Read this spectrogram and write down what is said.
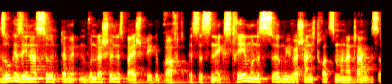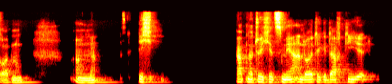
So gesehen hast du damit ein wunderschönes Beispiel gebracht. Es ist ein Extrem und es ist irgendwie wahrscheinlich trotzdem an der Tagesordnung. Ähm, ja. Ich habe natürlich jetzt mehr an Leute gedacht, die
